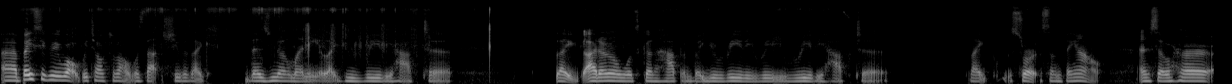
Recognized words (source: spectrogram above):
uh, basically what we talked about was that she was like there's no money. Like you really have to like i don't know what's going to happen but you really really really have to like sort something out. And so her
